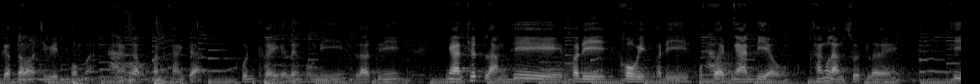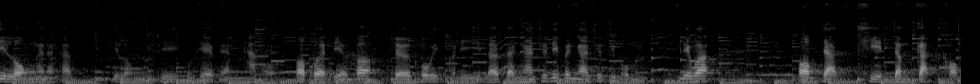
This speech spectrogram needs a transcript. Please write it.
เกือบตลอดชีวิตผมอะนะครับค่อนข้างจะคุ้นเคยกับเรื่องพวกนี้ แล้วทีนี้งานชุดหลังที่พอดีโควิดพอดี ผมเปิดงานเดี่ยว ครั้งหลังสุดเลยที่ลงอะนะครับ ที่ลงที่กรุงเทพเนี่ยครับผมพอเปิดเดี่ยวก็เจอโควิดพอดี แล้วแต่งานชุดนี้เป็นงานชุดที่ผมเรียกว่าออกจากขีดจำกัดของ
